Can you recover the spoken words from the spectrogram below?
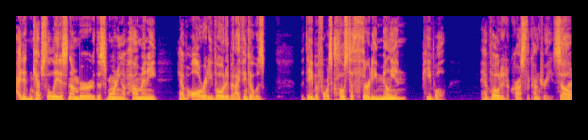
I didn't catch the latest number this morning of how many have already voted, but I think it was the day before. It's close to 30 million people have voted across the country. So. Right.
